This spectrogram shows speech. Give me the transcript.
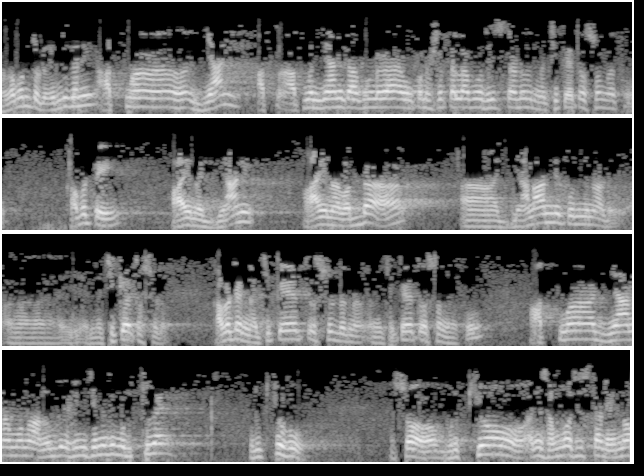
భగవంతుడు. ఎందుకని? ఆత్మజ్ఞాని ఆత్మ ఆత్మజ్ఞాని కాకుండా ఉపనిషత్తు ఎలా బోధిస్తాడు? నచికేతస్సున్నట్టు కాబట్టి ఆయన జ్ఞాని ఆయన వద్ద జ్ఞానాన్ని పొందినాడు నచికేతసుడు. కాబట్టి నచికేతసుడు నచికేతసునకు ఆత్మజ్ఞానమును అనుగ్రహించినది మృత్యువే మృత్యు సో మృత్యో అని సంబోధిస్తాడు ఎన్నో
